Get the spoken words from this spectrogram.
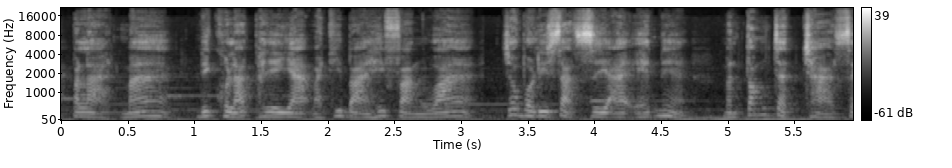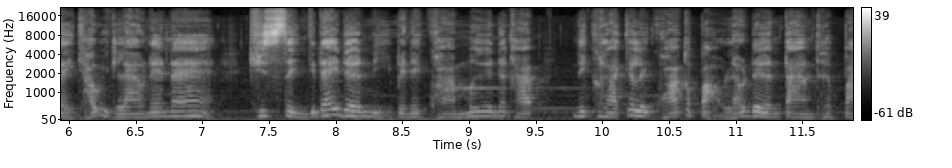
กประหลาดมาก นิโคลัสพยายามอธิบายให้ฟังว่าเจ้าบริษัท CRS เนี่ยมันต้องจัดฉากใส่เขาอีกแล้วแน่ๆ คิสตินก็ได้เดินหนีไปในความมืดนะครับ นิโคลัสก็เลยคว้ากระเป๋าแล้วเดินตามเธอไป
